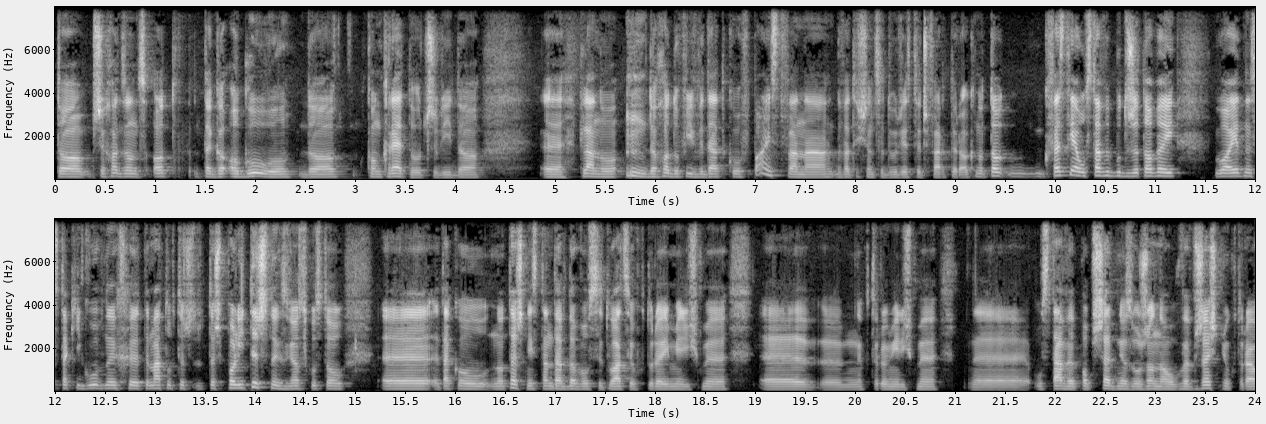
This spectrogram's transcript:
To przechodząc od tego ogółu do konkretu, czyli do planu dochodów i wydatków państwa na 2024 rok, no to kwestia ustawy budżetowej była jednym z takich głównych tematów też, też politycznych w związku z tą e, taką no też niestandardową sytuacją, w której mieliśmy, e, w której mieliśmy e, ustawę poprzednio złożoną we wrześniu, która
